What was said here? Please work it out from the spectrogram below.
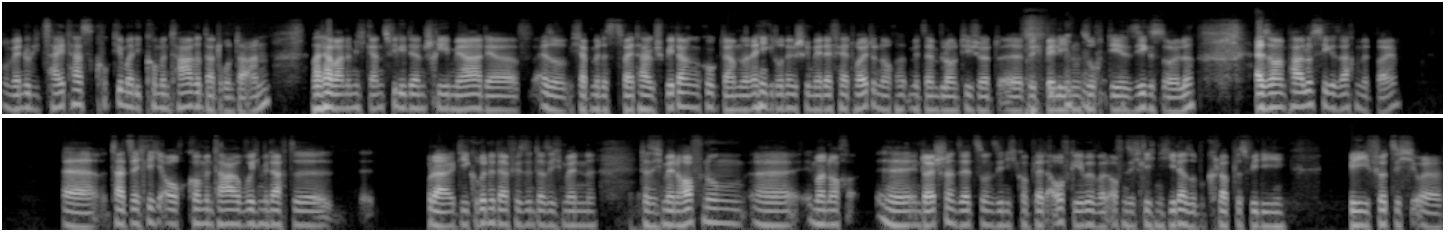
und wenn du die Zeit hast, guck dir mal die Kommentare darunter an, weil da waren nämlich ganz viele, die dann schrieben, ja, der, also ich habe mir das zwei Tage später angeguckt, da haben dann einige drunter geschrieben, ja, der fährt heute noch mit seinem blauen T-Shirt äh, durch Berlin und sucht die Siegessäule. Also ein paar lustige Sachen mit bei äh, tatsächlich auch Kommentare, wo ich mir dachte, oder die Gründe dafür sind, dass ich meine, dass ich meine Hoffnung äh, immer noch äh, in Deutschland setze und sie nicht komplett aufgebe, weil offensichtlich nicht jeder so bekloppt ist wie die, wie die 40 oder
